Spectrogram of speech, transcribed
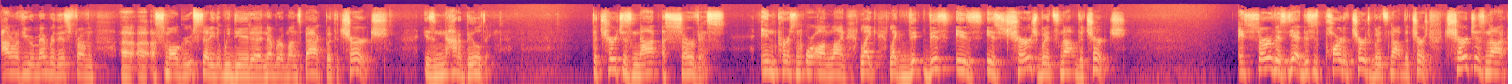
I don't know if you remember this from uh, a small group study that we did a number of months back, but the church is not a building. The church is not a service in person or online. Like, like th- this is, is church, but it's not the church. A service, yeah, this is part of church, but it's not the church. Church is not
